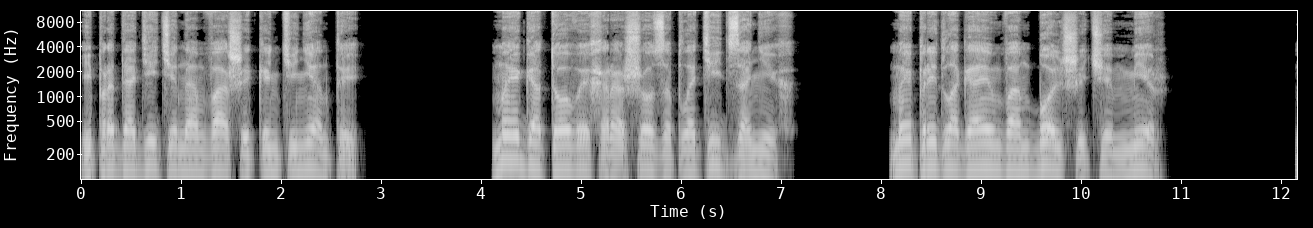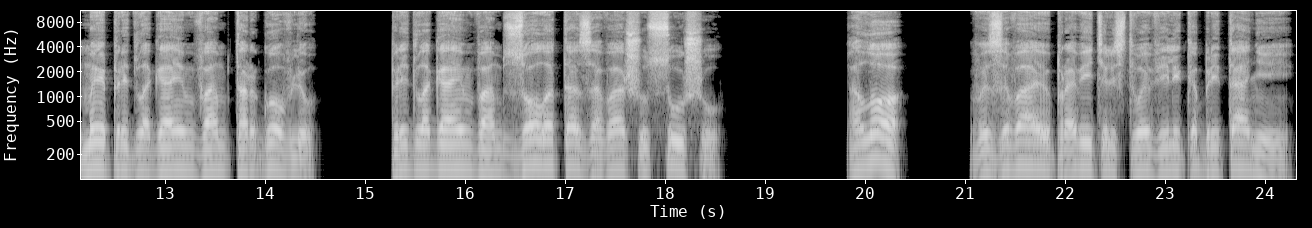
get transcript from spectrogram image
и продадите нам ваши континенты. Мы готовы хорошо заплатить за них. Мы предлагаем вам больше, чем мир. Мы предлагаем вам торговлю, предлагаем вам золото за вашу сушу. Алло, вызываю правительство Великобритании.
